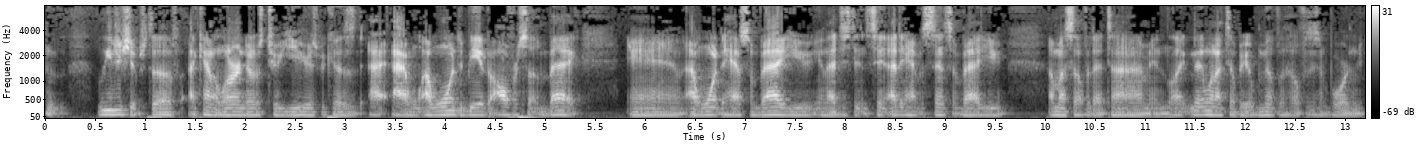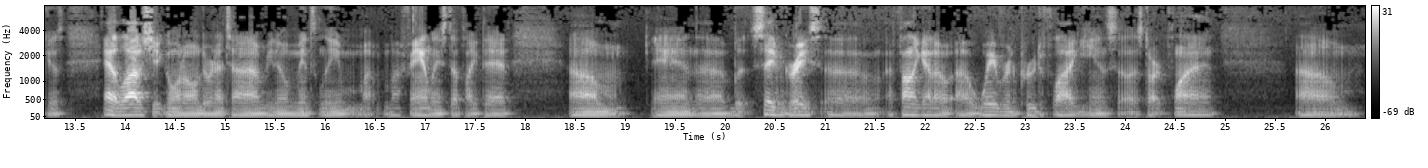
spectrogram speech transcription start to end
leadership stuff, I kind of learned those two years because I, I, I, wanted to be able to offer something back and I wanted to have some value and I just didn't, I didn't have a sense of value of myself at that time. And like, then when I tell people mental health is important because I had a lot of shit going on during that time, you know, mentally, my, my family and stuff like that. Um, and, uh, but saving grace, uh, I finally got a, a waiver and approved to fly again. So I started flying. Um,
